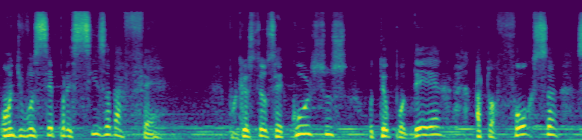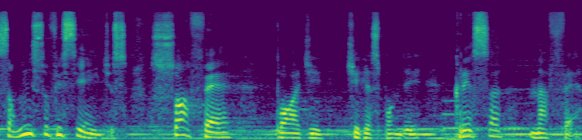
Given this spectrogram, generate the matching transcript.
onde você precisa da fé porque os teus recursos, o teu poder, a tua força são insuficientes. Só a fé pode te responder. Cresça na fé.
